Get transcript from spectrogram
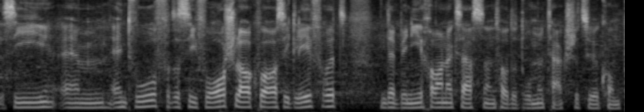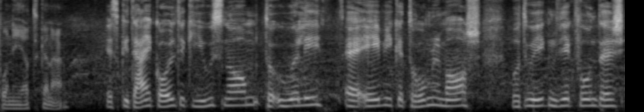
seinen ähm, Entwurf oder seinen Vorschlag quasi geliefert. Und dann bin ich angesessen und habe den Trommeltext dazu komponiert. Genau. Es gibt eine goldige Ausnahme, der Uli, ein ewiger Trommelmarsch, wo du irgendwie gefunden hast,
